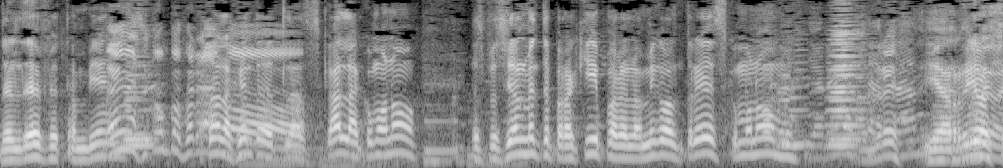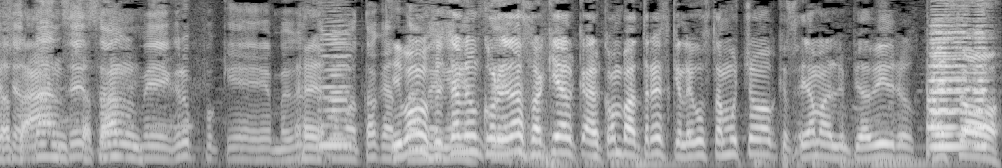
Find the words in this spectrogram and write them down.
del DF también. Véngase, compa Fernando. Toda la gente de Tlaxcala, cómo no. Especialmente para aquí, para el amigo Andrés, cómo no. Andrés. Y arriba Chatán. son mi grupo que me gusta Eh, cómo tocan. y vamos a echarle un corridazo aquí al, al Comba 3 que le gusta mucho, que se llama Limpiavidrios. Eso.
